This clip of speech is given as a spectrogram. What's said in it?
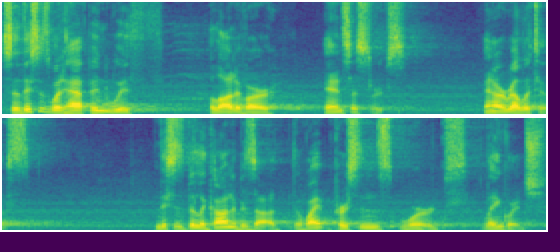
So, this is what happened with a lot of our ancestors and our relatives. This is Bilagana Bizad, the white person's words, language.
